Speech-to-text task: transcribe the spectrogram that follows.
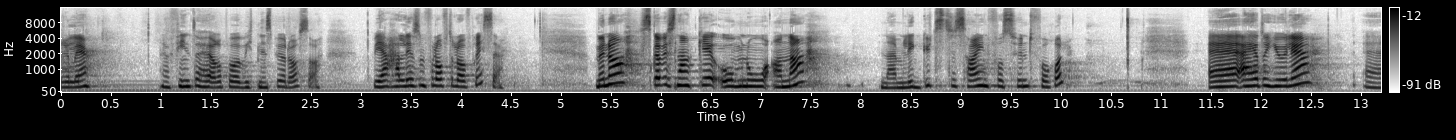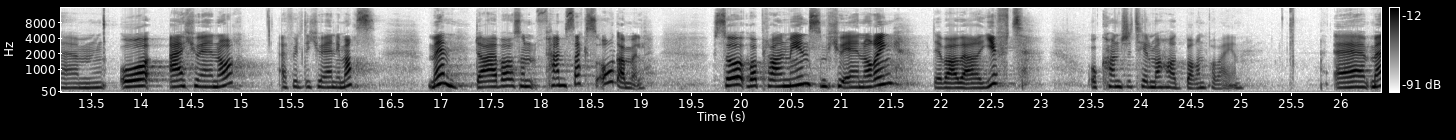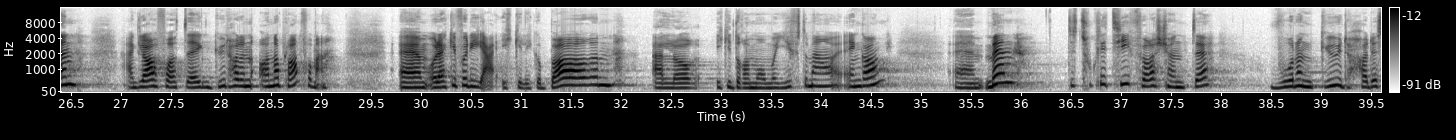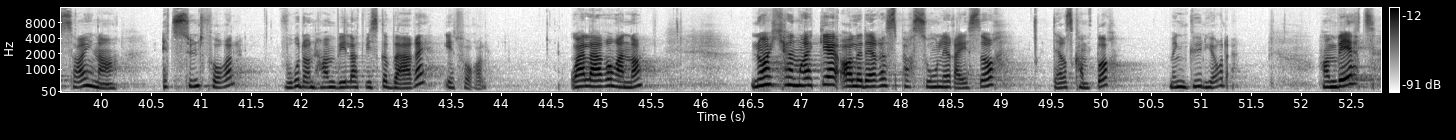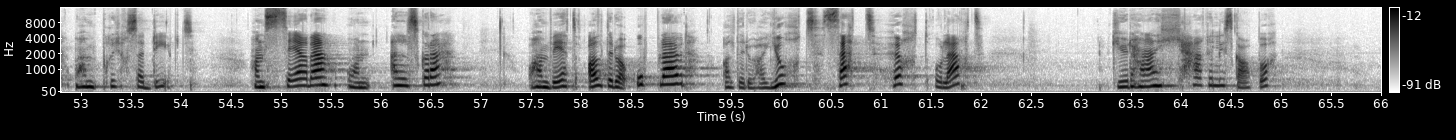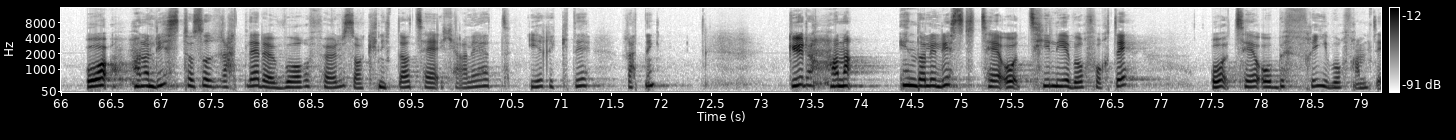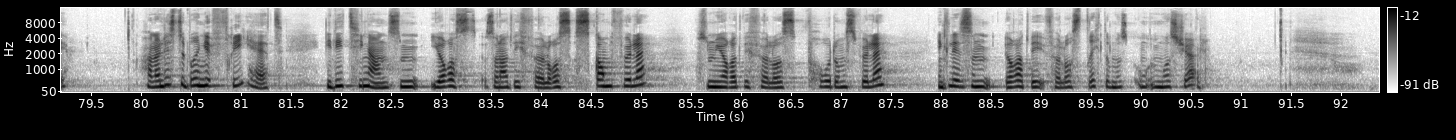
herlig. Det er fint å høre på vitnesbyrd også. Vi er heldige som får lov til å lovprise. Men nå skal vi snakke om noe annet, nemlig Guds design for sunt forhold. Eh, jeg heter Julie, eh, og jeg er 21 år. Jeg fylte 21 i mars. Men da jeg var sånn 5-6 år gammel, så var planen min som 21-åring det var å være gift og kanskje til og med ha et barn på veien. Eh, men jeg er glad for at Gud hadde en annen plan for meg. Um, og det er ikke fordi jeg ikke liker barn eller ikke drømmer om å gifte meg engang. Um, men det tok litt tid før jeg skjønte hvordan Gud har designa et sunt forhold. Hvordan han vil at vi skal være i et forhold. Og jeg lærer ennå. Nå kjenner jeg ikke alle deres personlige reiser, deres kamper, men Gud gjør det. Han vet, og han bryr seg dypt. Han ser det, og han elsker det. Og han vet alt det du har opplevd, alt det du har gjort, sett, hørt og lært. Gud han er en kjærlig skaper. Og han har lyst til å rettlede våre følelser knytta til kjærlighet i riktig retning. Gud han har inderlig lyst til å tilgi vår fortid og til å befri vår fremtid. Han har lyst til å bringe frihet i de tingene som gjør oss sånn at vi føler oss skamfulle, som gjør at vi føler oss fordomsfulle, egentlig det som gjør at vi føler oss dritt om oss, om oss sjøl.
